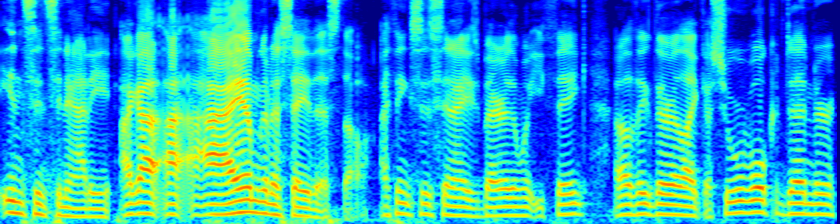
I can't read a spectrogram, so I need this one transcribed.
In Cincinnati, I got. I, I am gonna say this though. I think Cincinnati is better than what you think. I don't think they're like a Super Bowl contender.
